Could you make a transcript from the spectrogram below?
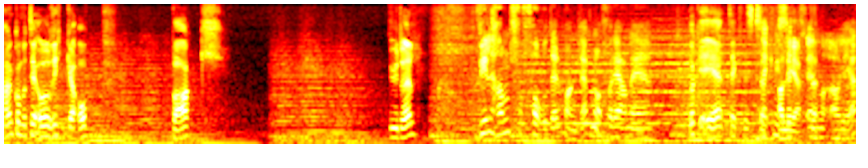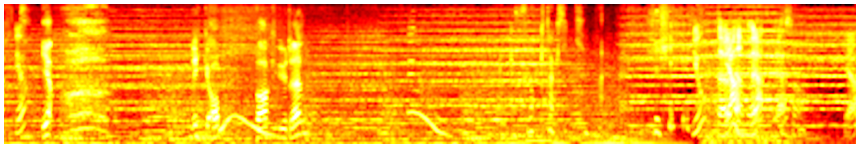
Han kommer til å rykke opp bak Udrell. Vil han få fordel på angrep nå, fordi han er Dere er teknisk sett teknisk sett allierte. en alliert? Ja. Ja. Rykke opp bak Udrell. Bruker flokktaktikk. Jo, det er jo Ja, den du gjør. Ja.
